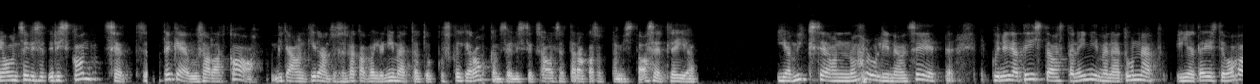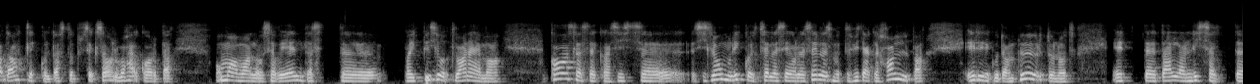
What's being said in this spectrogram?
ja on sellised riskantsed tegevusalad ka, mida on kirjanduses väga palju nimetatud, kus kõige rohkem sellist seksuaalset ärakasutamist aset leiab ja miks see on oluline, on see, et kui neljateistaastane inimene tunneb ja täiesti vabatahtlikult astub seksuaalvahekorda omavanuse või endast vaid pisut vanema kaaslasega, siis, siis loomulikult selles ei ole selles mõttes midagi halba, eriti kui ta on pöördunud, et tal on lihtsalt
